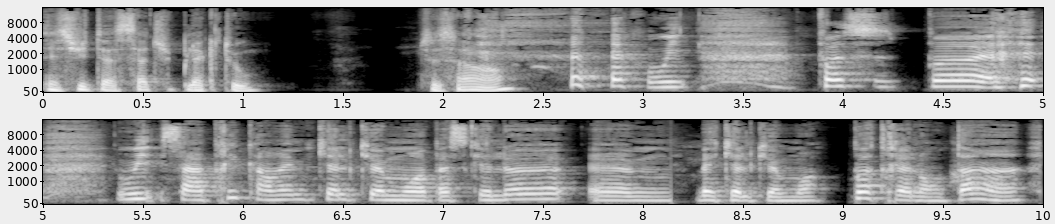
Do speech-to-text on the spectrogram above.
Et suite à ça, tu plaques tout. C'est ça, hein? oui. Pas, pas, oui, ça a pris quand même quelques mois parce que là, euh, ben quelques mois, pas très longtemps. Hein. Tu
